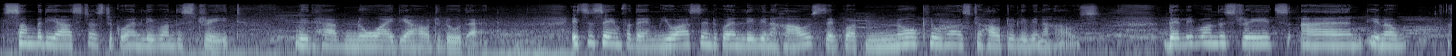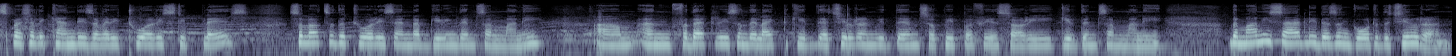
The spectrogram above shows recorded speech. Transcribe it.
somebody asked us to go and live on the street, we'd have no idea how to do that. It's the same for them. You ask them to go and live in a house, they've got no clue as to how to live in a house. They live on the streets, and you know, especially Kandy is a very touristy place, so lots of the tourists end up giving them some money. Um, and for that reason, they like to keep their children with them, so people feel sorry, give them some money. The money sadly doesn't go to the children.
